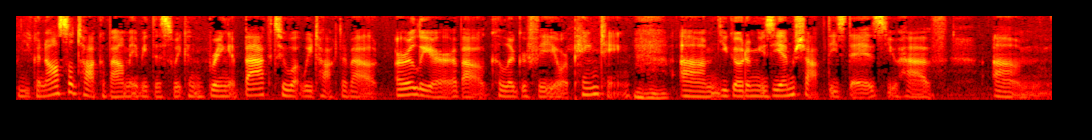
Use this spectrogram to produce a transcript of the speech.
You can also talk about, maybe this we can bring it back to what we talked about earlier about calligraphy or painting. Um, you go to museum shop these days, you have um,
